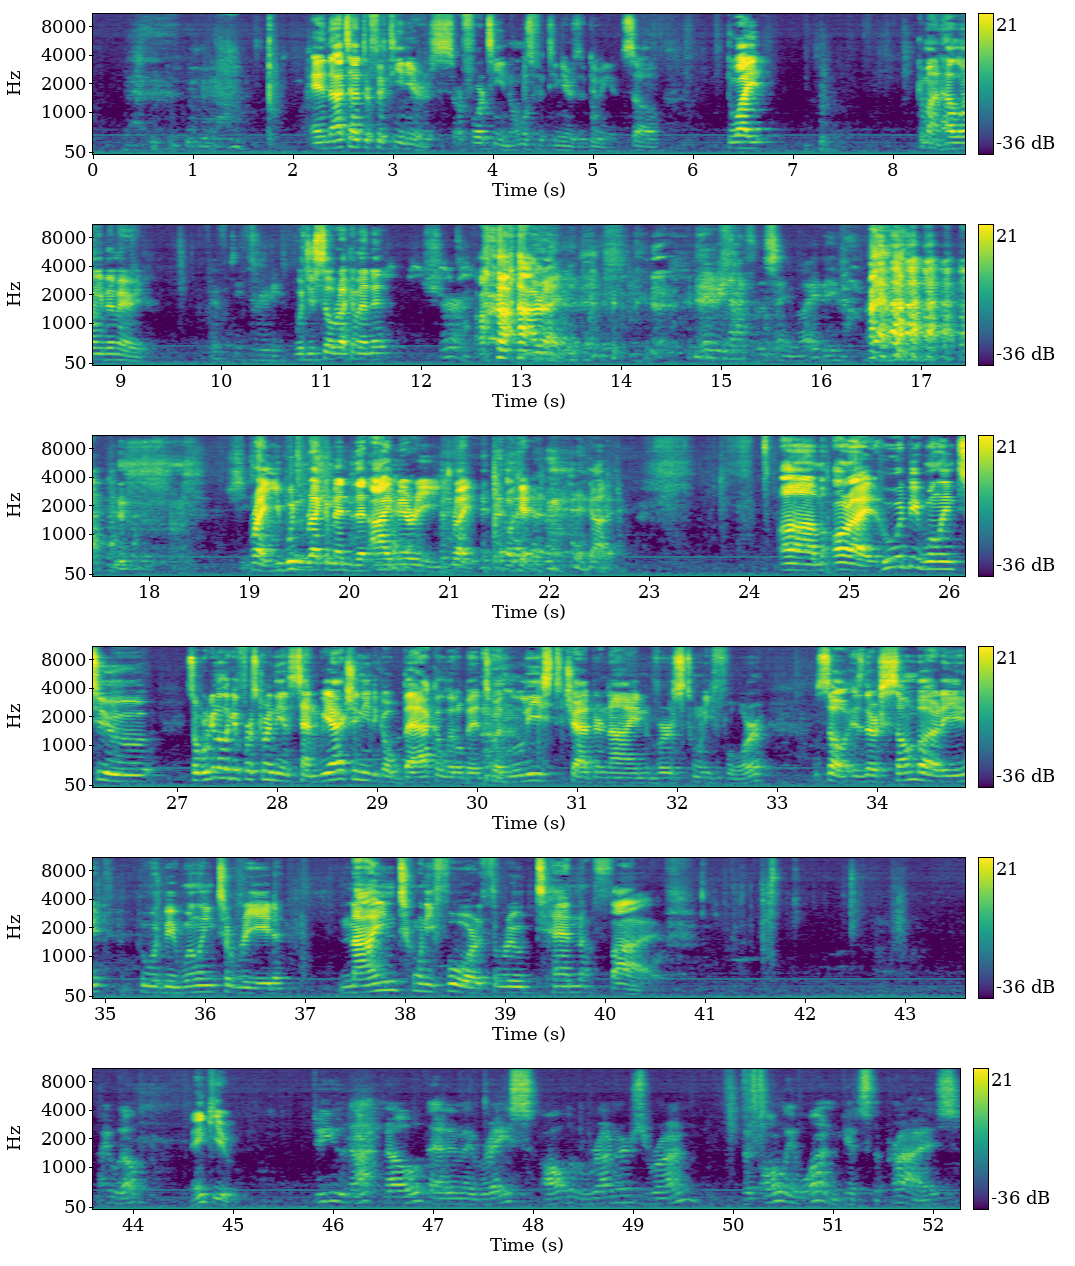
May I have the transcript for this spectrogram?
And that's after 15 years, or 14, almost 15 years of doing it. So, Dwight, come on, how long you been married? 53. Would you still recommend it? Sure. All right. Maybe not for the same lady. Right, you wouldn't recommend that I marry. Right. Okay. Got it. Um, all right. Who would be willing to? So we're going to look at 1 Corinthians 10. We actually need to go back a little bit to at least chapter 9, verse 24. So is there somebody who would be willing to read 924 through 10:5? I will. Thank you. Do you not know that in a race all the runners run, but only one gets the prize?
